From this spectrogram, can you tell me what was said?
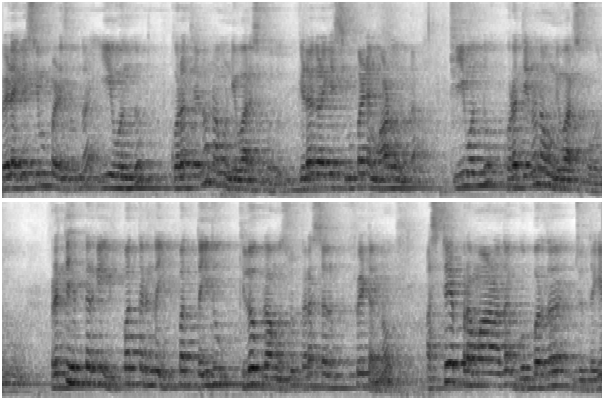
ಬೆಳೆಗೆ ಸಿಂಪಡಿಸುವುದರಿಂದ ಈ ಒಂದು ಕೊರತೆಯನ್ನು ನಾವು ನಿವಾರಿಸಬಹುದು. ಗಿಡಗಳಿಗೆ ಸಿಂಪಡಣೆ ಮಾಡುವಂಥ ಈ ಒಂದು ಕೊರತೆಯನ್ನು ನಾವು ನಿವಾರಿಸಬಹುದು. ಪ್ರತಿ ಹೆಕ್ಟರ್ಗೆ ಇಪ್ಪತ್ತರಿಂದ ಇಪ್ಪತ್ತೈದು ಕಿಲೋಗ್ರಾಮಷ್ಟು ಪೆರಸಲ್ಫೇಟನ್ನು ಅಷ್ಟೇ ಪ್ರಮಾಣದ ಗೊಬ್ಬರದ ಜೊತೆಗೆ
